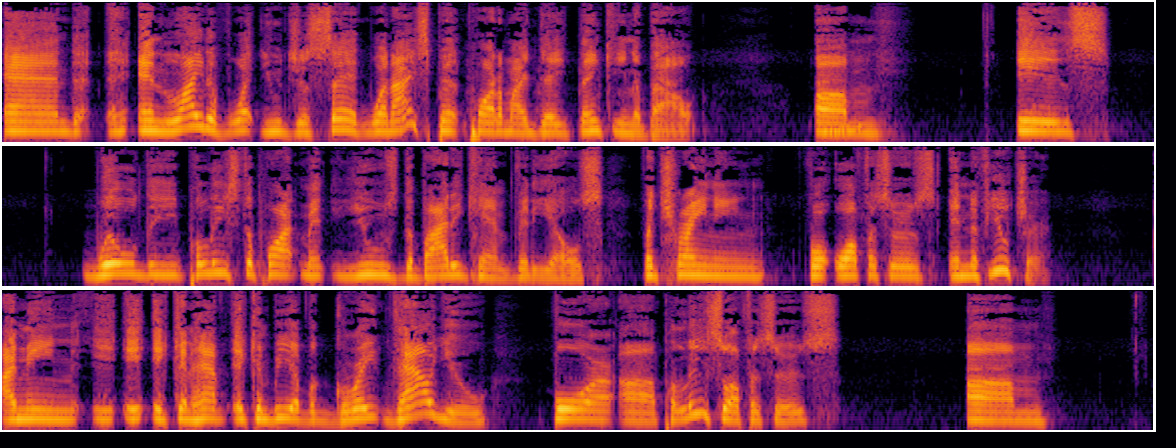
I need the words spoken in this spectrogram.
And in light of what you just said, what I spent part of my day thinking about um, is will the police department use the body cam videos for training for officers in the future? I mean, it, it- it can have it can be of a great value for uh, police officers. Um,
